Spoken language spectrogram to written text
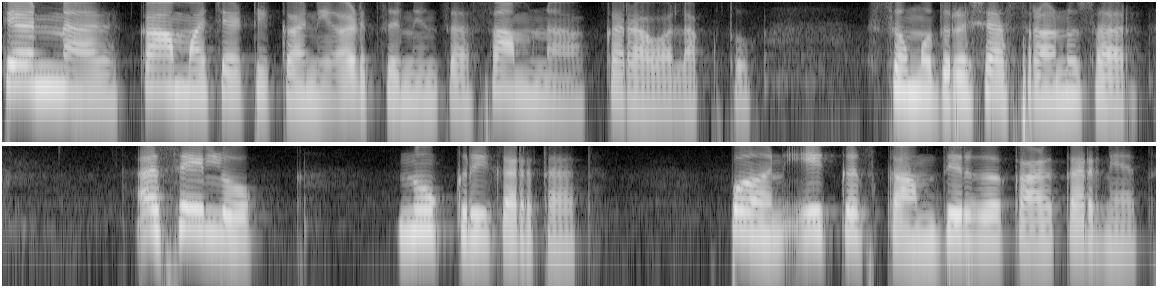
त्यांना कामाच्या ठिकाणी अडचणींचा सामना करावा लागतो. समुद्रशास्त्रानुसार असे लोक नोकरी करतात पण एकच काम दीर्घकाळ करण्यात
